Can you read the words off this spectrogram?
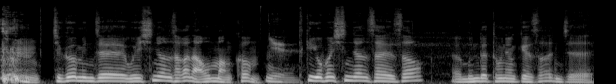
지금 이제 우리 신년사가 나온 만큼 예. 특히 이번 신년사에서 어, 문 대통령께서 이제 어,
